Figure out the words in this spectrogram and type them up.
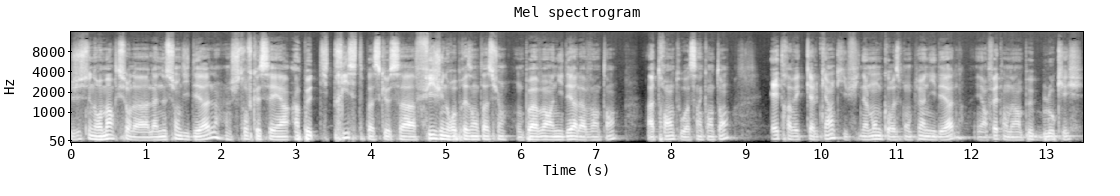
Juste une remarque sur la, la notion d'idéal. Je trouve que c'est un, un peu triste parce que ça fige une représentation. On peut avoir un idéal à 20 ans, à 30 ou à 50 ans, être avec quelqu'un qui finalement ne correspond plus à un idéal et en fait on est un peu bloqué.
